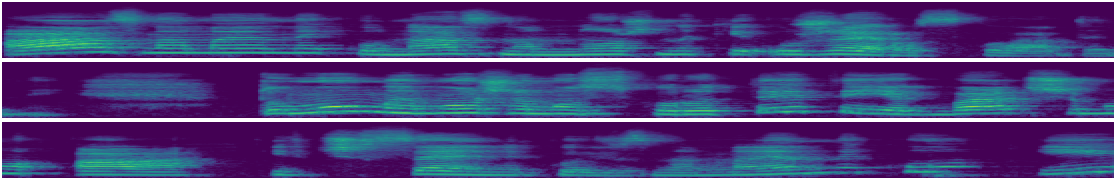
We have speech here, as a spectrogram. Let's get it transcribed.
А знаменник у нас на множники вже розкладений. Тому ми можемо скоротити, як бачимо, А і в чисельнику, і в знаменнику, і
